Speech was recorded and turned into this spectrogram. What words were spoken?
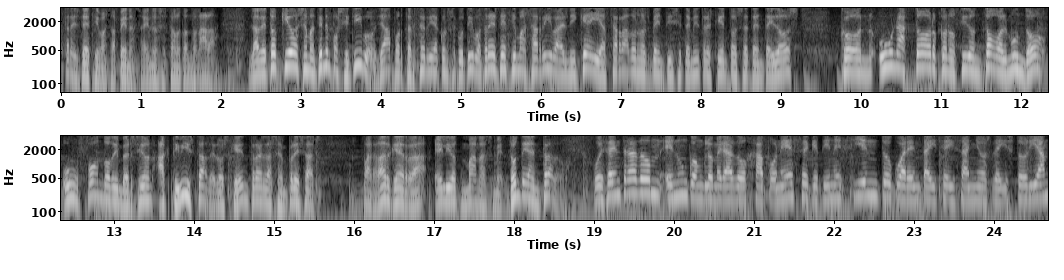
tres décimas apenas, ahí no se está notando nada. La de Tokio se mantiene en positivo, ya por tercer día consecutivo, tres décimas arriba. El Nikkei ha cerrado en los 27.372 con un actor conocido en todo el mundo, un fondo de inversión activista de los que entra en las empresas para dar guerra, Elliot Management. ¿Dónde ha entrado? Pues ha entrado en un conglomerado japonés que tiene 146 años de historia.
